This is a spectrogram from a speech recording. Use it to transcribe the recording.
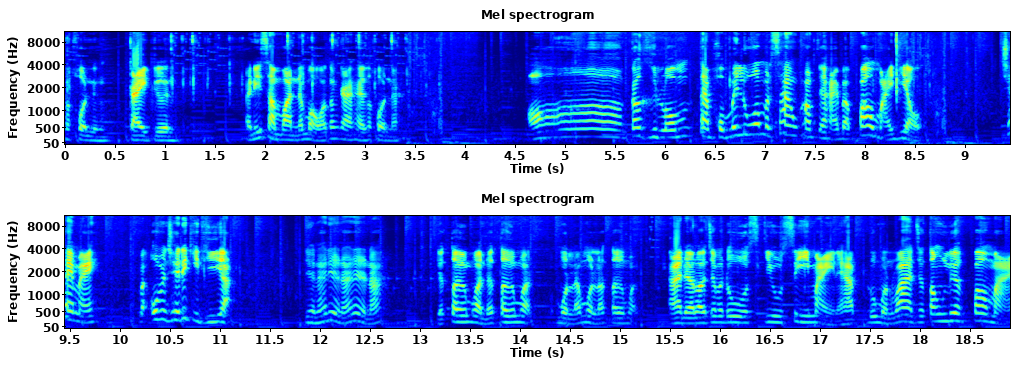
สักคนหนึ่งไกลเกิน อันนี้ซัมวันนะบอกว่าต้องการใครสักคนนะอ๋อ ก็คือล้ม แต่ผมไม่รู้ว่ามันสร้างความเสียหายแบบเป้าหมายเดียว ใช่ไหม โอ้ มันใช้ได้กี่ทีอะเดี๋ยวนะ เดี๋ยวนะ เดี๋ยวนะ เดี๋ยวเติมก่อนเดี๋ยวเติมก่อนหมดแล้วหมดแล้วเติมก่อนอะเดี๋ยวเราจะมาดูสกิล C ใหม่นะครับดูเหมือนว่าจะต้องเลือกเป้าหมาย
